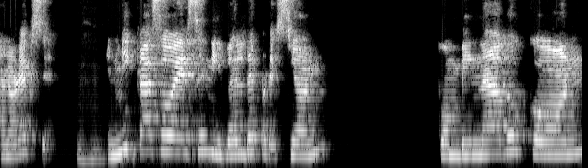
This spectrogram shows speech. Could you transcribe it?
anorexia. En mi caso, ese nivel de presión combinado con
